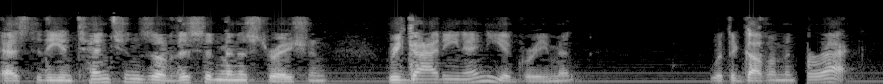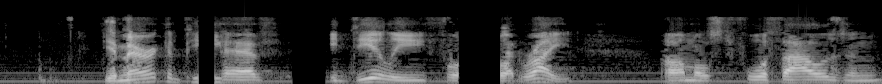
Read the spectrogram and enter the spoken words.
as to the intentions of this administration regarding any agreement with the government of Iraq. The American people have ideally for that right. Almost 4,000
